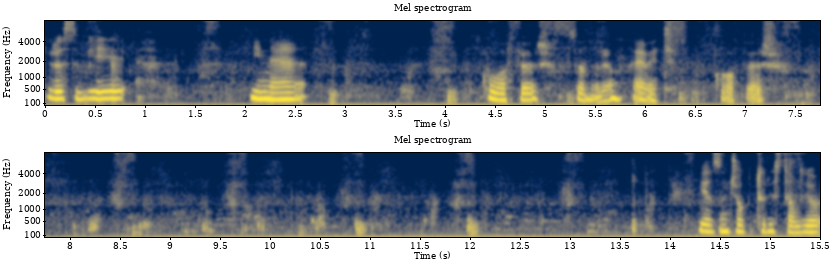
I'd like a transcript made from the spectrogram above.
Şurası bir yine kuaför sanırım. Evet, kuaför. Yazın çok turist alıyor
